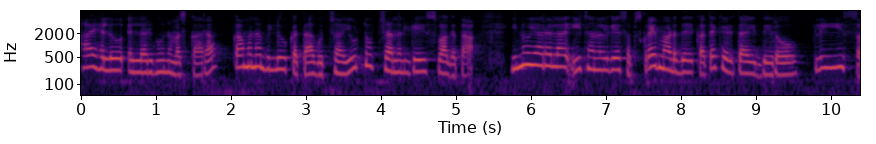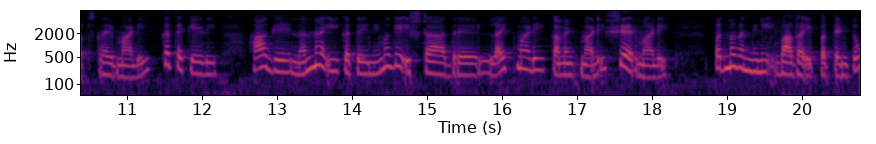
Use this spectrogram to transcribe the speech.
ಹಾಯ್, ಹಲೋ ಎಲ್ಲರಿಗೂ ನಮಸ್ಕಾರ. ಕಾಮನ ಬಿಲ್ಲು ಕಥಾಗುಚ್ಛ ಯೂಟ್ಯೂಬ್ ಚಾನಲ್ಗೆ ಸ್ವಾಗತ. ಇನ್ನೂ ಯಾರೆಲ್ಲ ಈ ಚಾನಲ್ಗೆ ಸಬ್ಸ್ಕ್ರೈಬ್ ಮಾಡದೆ ಕತೆ ಕೇಳ್ತಾ ಇದ್ದೀರೋ, ಪ್ಲೀಸ್ ಸಬ್ಸ್ಕ್ರೈಬ್ ಮಾಡಿ, ಕತೆ ಕೇಳಿ. ಹಾಗೆ ನನ್ನ ಈ ಕತೆ ನಿಮಗೆ ಇಷ್ಟ ಆದರೆ ಲೈಕ್ ಮಾಡಿ, ಕಮೆಂಟ್ ಮಾಡಿ, ಶೇರ್ ಮಾಡಿ. ಪದ್ಮಗಂಧಿನಿ, ಭಾಗ ಇಪ್ಪತ್ತೆಂಟು.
